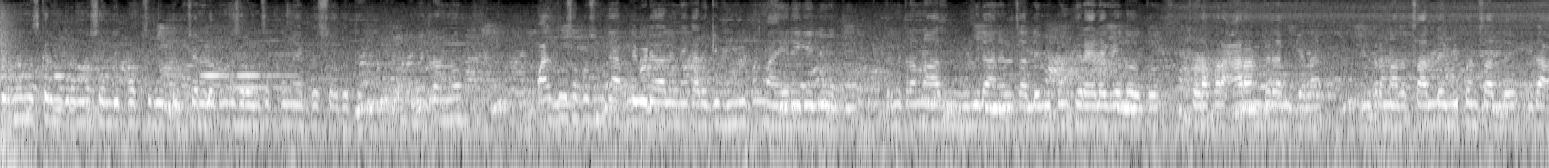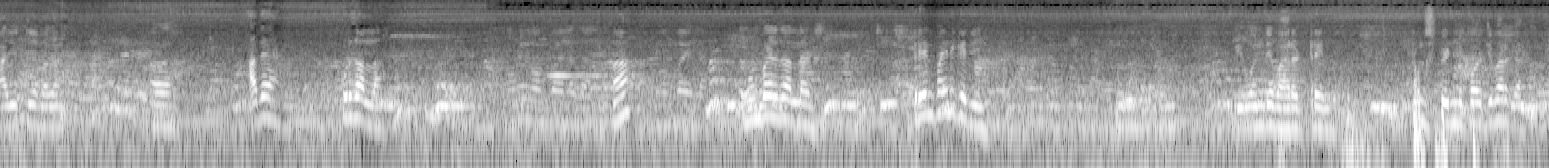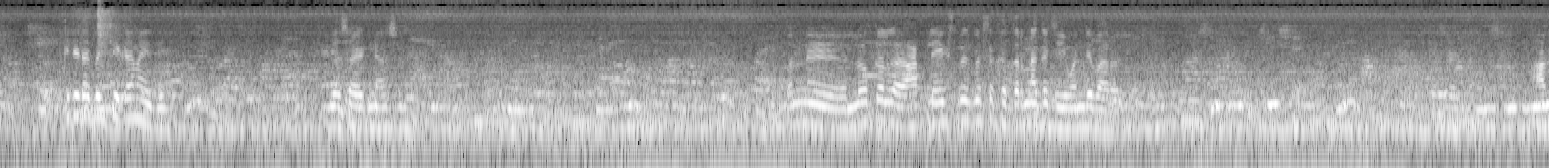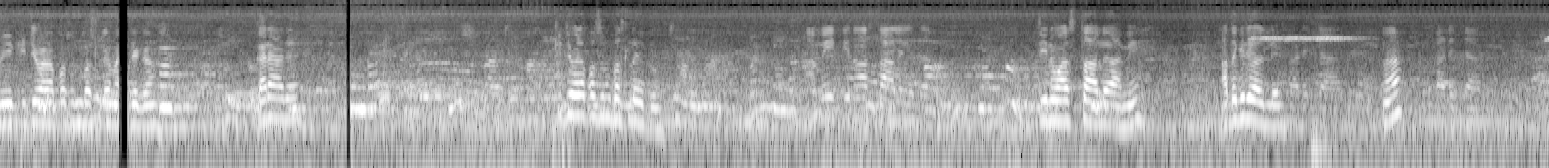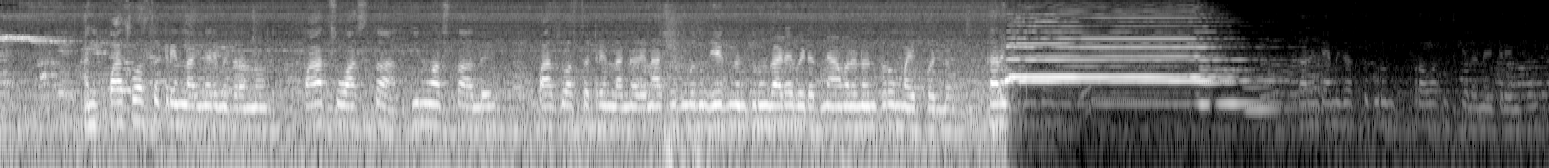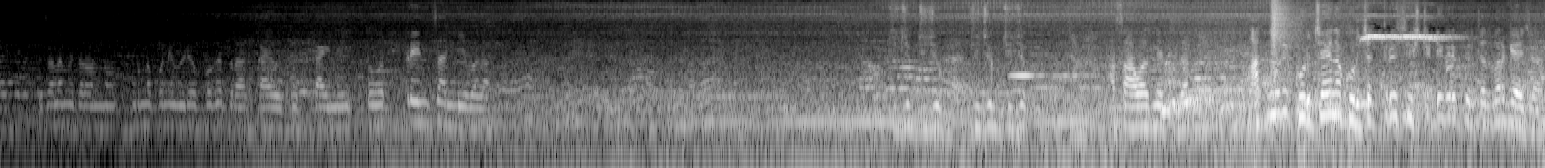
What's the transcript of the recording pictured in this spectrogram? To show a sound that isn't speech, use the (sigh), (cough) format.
तर नमस्कार मित्रांनो संदीप बॉक्सर यूट्यूब चॅनलवर तुमचं सर्वांचं पुन्हा एकदा स्वागत आहे. मित्रांनो पाच दिवसापासून काही आपले व्हिडिओ आले नाही कारण की भूमी पण माहेरी गेली होती. तर मित्रांनो आज भूमीला आणायला चाललो मी पण फिरायला गेलो होतो. थोडाफार आराम बिराम केला. मित्रांनो आता चाललो आहे मी पण चाललो आहे इथं आदित्य बघा. आद्या कुठं चालला? हां? मुंबईला चाललाय. ट्रेन पाहिली कधी ही वंदे भारत ट्रेन. फुल स्पीडने पळते बरं का? किती डब्याची काय माहिती? या साईडने असून पण लोकल आपल्या एक्सप्रेसपेक्षा खतरनाकच आहे वंदे भारत. आम्ही किती वेळापासून बसलोय माहिती का? काय रे आदे? किती वेळापासून बसलोय तू? आम्ही तीन वाजता आलो तीन वाजता आलोय आम्ही. आता किती वाजले? हां? आणि पाच वाजता ट्रेन लागणार आहे मित्रांनो. पाच वाजता तीन वाजता आलोय. पाच वाजता ट्रेन लागणार आहे. नाशिकमधून एक नंतरून गाड्या भेटत नाही. आम्हाला नंतरून माहीत पडलं. कारण कारण आम्ही जास्त करून प्रवासच नाही चला मित्रांनो पूर्णपणे बघत काय होतं काय नाही. तो ट्रेन चालली आहे बघा. झुजुक झुजुक झुजुक झुजुक असा आवाज नाही तुझा. आतमध्ये खुर्च्या आहे ना खुर्च्या थ्री सिक्स्टी डिग्री फिरतात बरं घ्यायच्या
